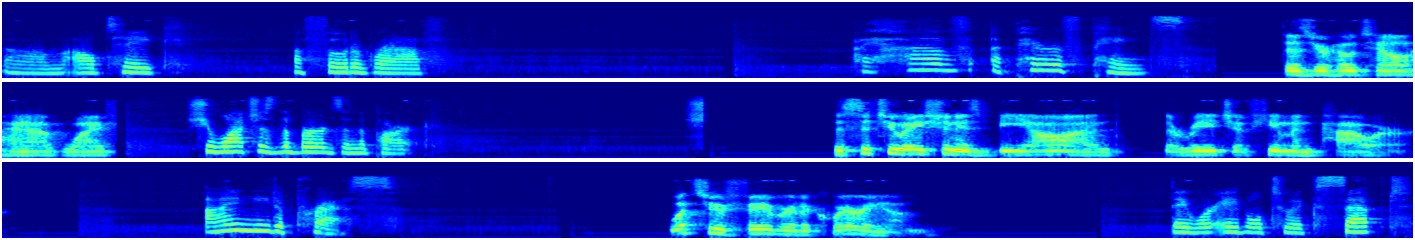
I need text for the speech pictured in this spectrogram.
Um, I'll take a photograph. I have a pair of paints. Does your hotel have Wi-Fi? She watches the birds in the park. The situation is beyond the reach of human power. I need a press. What's your favorite aquarium? They were able to accept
